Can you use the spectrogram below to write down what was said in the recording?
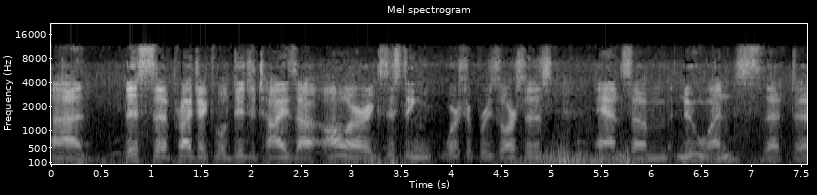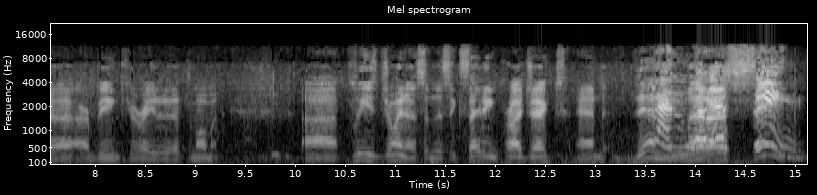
Uh, this uh, project will digitize uh, all our existing worship resources and some new ones that uh, are being curated at the moment. Uh, please join us in this exciting project and then, Then let us sing.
